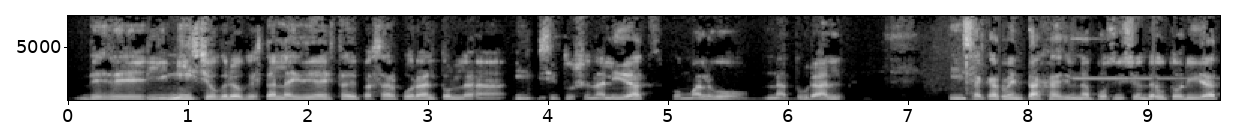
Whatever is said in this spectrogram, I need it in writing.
Desde el inicio creo que está la idea esta de pasar por alto la institucionalidad como algo natural y sacar ventajas de una posición de autoridad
